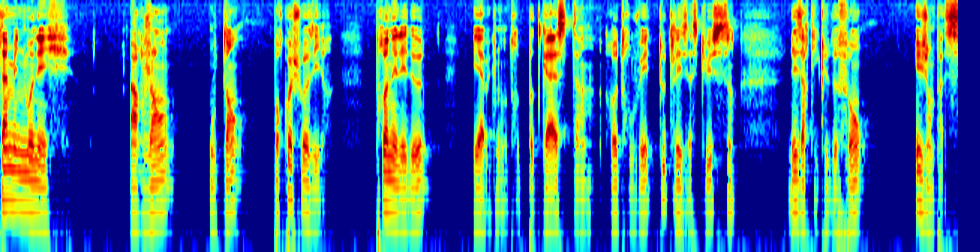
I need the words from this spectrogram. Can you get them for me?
And money. Argent ou temps, pourquoi choisir? Prenez les deux et avec notre podcast, retrouvez toutes les astuces, les articles de fond et j'en passe.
